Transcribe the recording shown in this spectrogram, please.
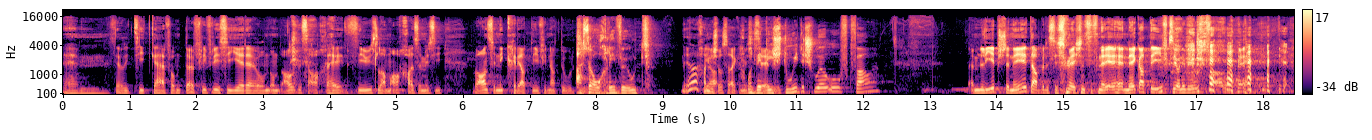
Ähm, es die Zeit geben vom Töffel frisieren und, und all diese Sachen haben sie uns machen Also wir sind wahnsinnig kreative Natur. Also auch ein bisschen wild? Ja, kann ja. ich schon sagen. und wie bist du in der Schule aufgefallen? Am liebsten nicht, aber es war meistens negativ, als ich mir aufgefallen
